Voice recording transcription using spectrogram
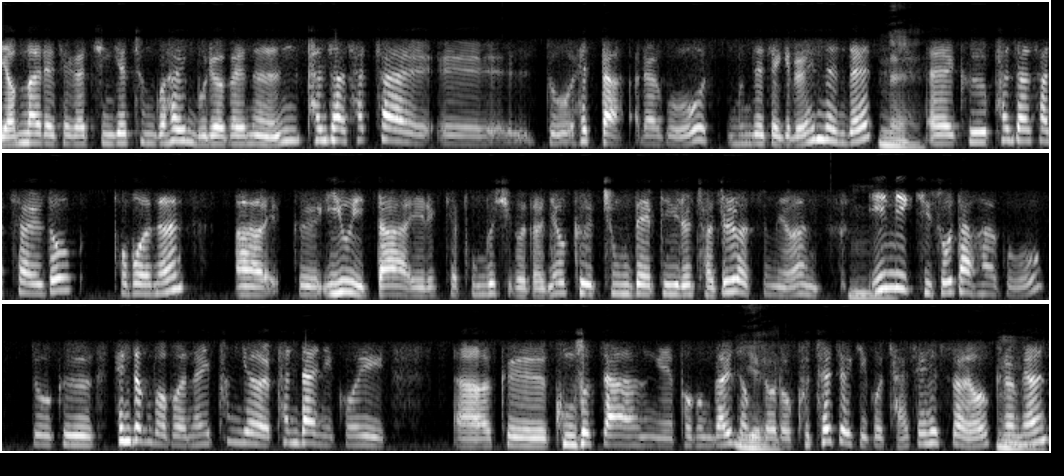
연말에 제가 징계 청구할 무렵에는 판사 사찰도 했다라고 문제 제기를 했는데 네. 에, 그 판사 사찰도 법원은 아, 그 이유 있다 이렇게 본 것이거든요. 그 중대 비위를 저질렀으면 음. 이미 기소당하고 또 그 행정법원의 판결 판단이 거의 어, 그 공소장에 버금갈 정도로 예. 구체적이고 자세했어요. 그러면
